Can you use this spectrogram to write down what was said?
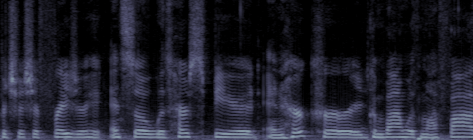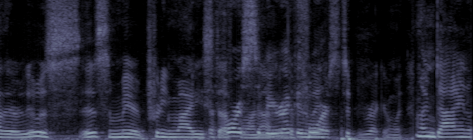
Patricia Frazier, and so with her spirit and her courage combined with my father, it was it was some pretty mighty the stuff force going to be on. reckoned the force with. to be reckoned with. Undying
